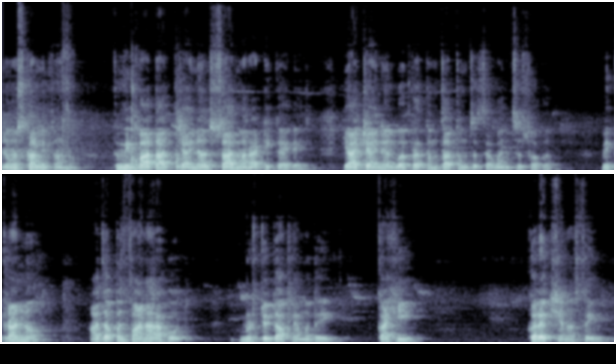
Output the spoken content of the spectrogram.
नमस्कार मित्रांनो. तुम्ही पाहत आहात चॅनल साध मराठी कायद्याचे या चॅनलवर प्रथमतः तुमचं सर्वांचं स्वागत. मित्रांनो आज आपण पाहणार आहोत मृत्यू दाखल्यामध्ये काही करेक्शन असेल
